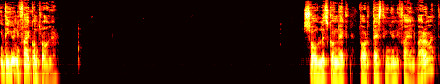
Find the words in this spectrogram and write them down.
in the UniFi controller. So let's connect to our testing UniFi environment.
